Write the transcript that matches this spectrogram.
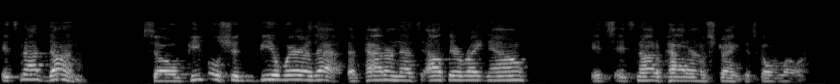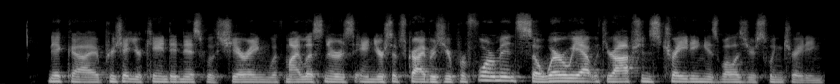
It's not done. So people should be aware of that. That pattern that's out there right now, it's it's not a pattern of strength. It's going lower. Nick, I appreciate your candidness with sharing with my listeners and your subscribers your performance. So where are we at with your options trading as well as your swing trading?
